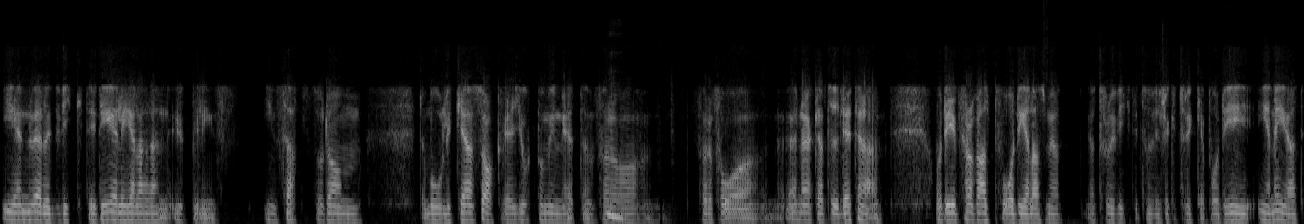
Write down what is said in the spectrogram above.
är en väldigt viktig del i hela den utbildningsinsats och de, de olika saker vi har gjort på myndigheten för mm. För att få en ökad tydlighet i det här. Och det är framförallt två delar som jag, jag tror är viktigt som vi försöker trycka på. Det ena är ju att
